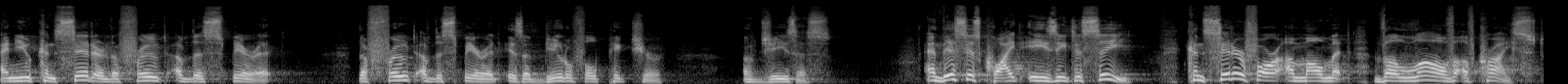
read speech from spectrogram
and you consider the fruit of the Spirit, the fruit of the Spirit is a beautiful picture of Jesus. And this is quite easy to see. Consider for a moment the love of Christ.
